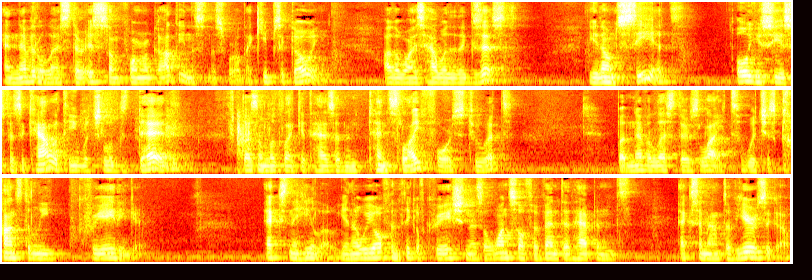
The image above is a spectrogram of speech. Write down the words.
And nevertheless, there is some form of godliness in this world that keeps it going. Otherwise, how would it exist? You don't see it. All you see is physicality, which looks dead, doesn't look like it has an intense life force to it. But nevertheless, there's light, which is constantly creating it. Ex nihilo. You know, we often think of creation as a once off event that happened X amount of years ago.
